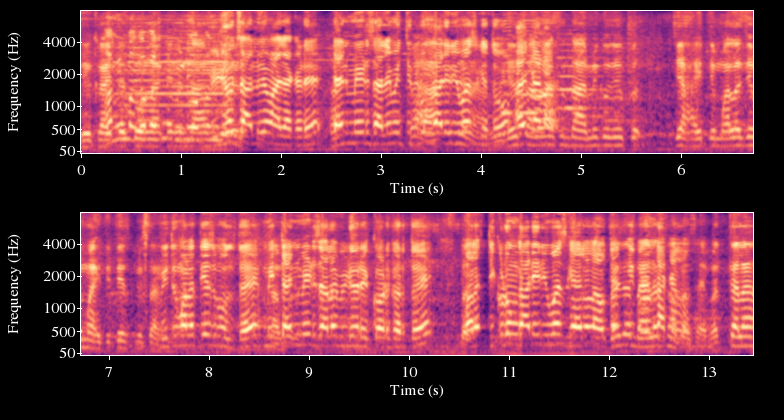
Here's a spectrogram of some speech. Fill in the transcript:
ते काय आम्ही व्हिडिओ चालू आहे माझ्याकडे. टेन मिनिट झाले मी तिकडून गाडी रिव्हर्स घेतो. ऐका ना. आम्ही कधी जे आहे ते मला जे माहिती तेच मी मी सांगतो तुम्हाला तेच बोलतोय. मी टेन मिनिट झाला व्हिडिओ रेकॉर्ड करतोय. मला तिकडून गाडी रिव्हर्स घ्यायला लावतात तिकडून टाकायला साहेब त्याला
